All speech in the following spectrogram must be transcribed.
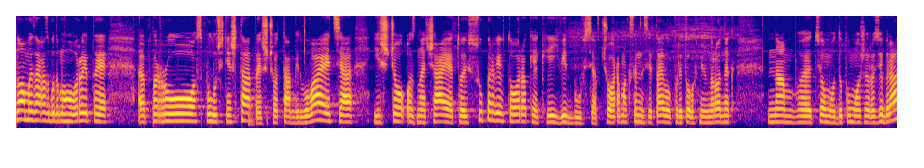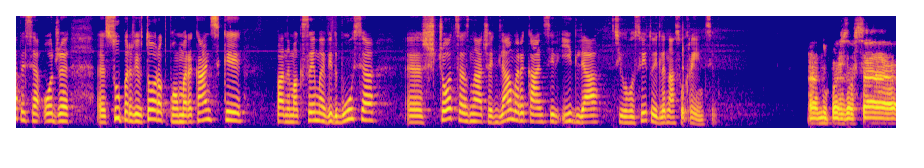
Ну а ми зараз будемо говорити е, про Сполучені Штати, що там відбувається, і що означає той супервівторок, який відбувся вчора. Максим Несвітайло, політолог міжнародник, нам в цьому допоможе розібратися. Отже, е, супервівторок по-американськи, пане Максиме, відбувся. Е, Що це значить для американців і для цілого світу, і для нас, українців? Е, Ну, перш за все,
